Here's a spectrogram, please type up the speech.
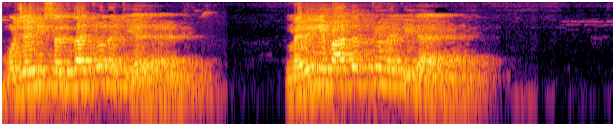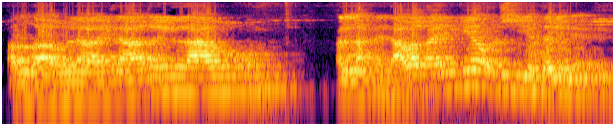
مجھے ہی سجدہ کیوں نہ کیا جائے؟ میری عبادت کیوں نہ کی جائے؟ اللہ لا الہ الا اللہ اللہ نے دعویٰ قائم کیا اور اس کی یہ دلیل ہے۔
